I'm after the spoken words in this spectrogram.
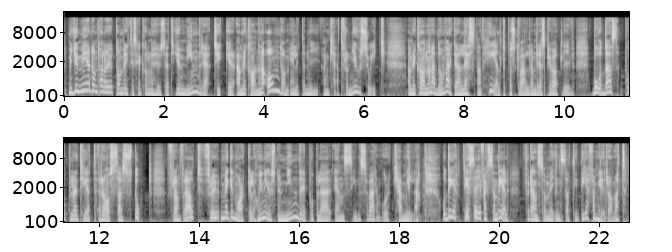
Men ju mer de talar ut om brittiska kungahuset, ju mindre tycker amerikanerna om dem, enligt en ny enkät från Newsweek. Amerikanerna de verkar ha ledsnat helt på skvaller om deras privatliv. Bådas popularitet rasar stort. Framförallt fru Meghan Markle. Hon är just nu mindre populär än sin svärmor Camilla. Och det, det säger faktiskt en del för den som är insatt i det familjedramat.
